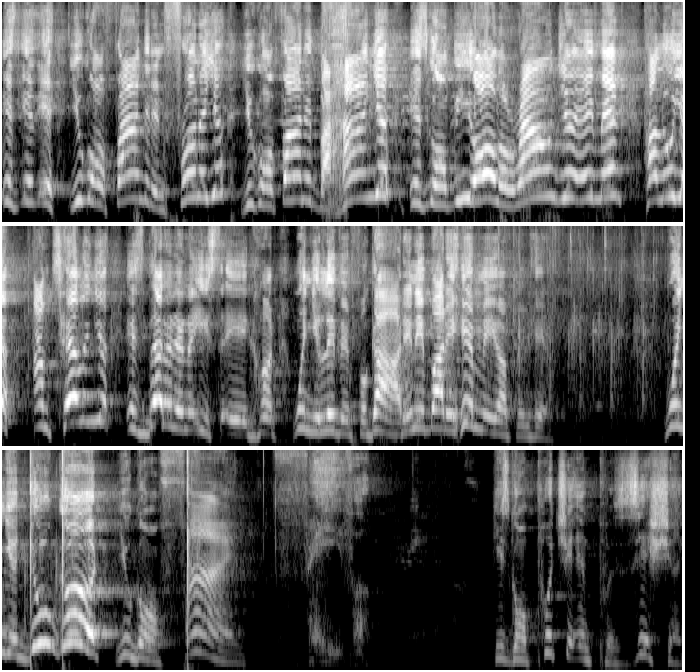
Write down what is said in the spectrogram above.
It, it, you're going to find it in front of you. You're going to find it behind you. It's going to be all around you. Amen. Hallelujah. I'm telling you, it's better than an Easter egg hunt when you're living for God. Anybody hear me up in here? When you do good, you're going to find favor. He's going to put you in position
